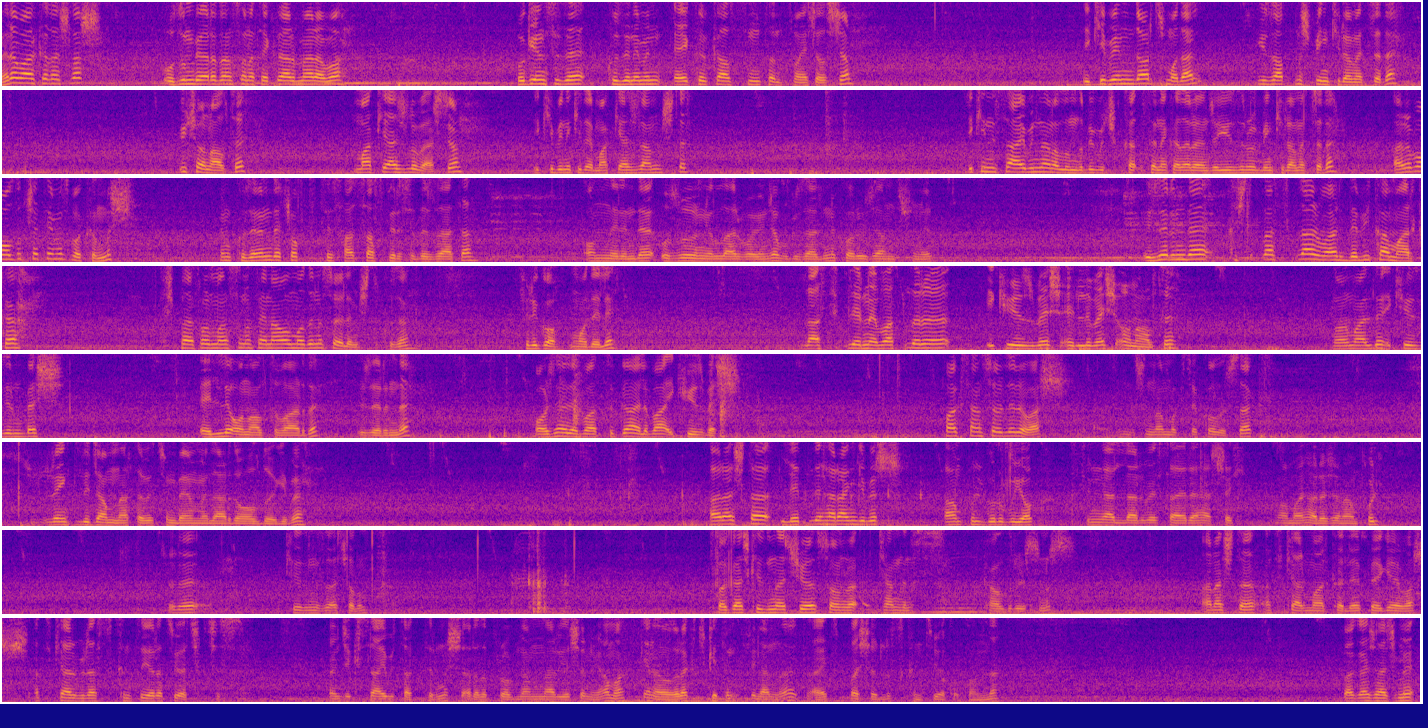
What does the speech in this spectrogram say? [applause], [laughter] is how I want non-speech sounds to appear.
Merhaba arkadaşlar. Uzun bir aradan sonra tekrar merhaba. Bugün size kuzenimin E46'sını tanıtmaya çalışacağım. 2004 model 160 bin kilometrede 316 makyajlı versiyon. 2002'de makyajlanmıştı. İkinci sahibinden alındı bir buçuk sene kadar önce 120 bin kilometrede. Araba oldukça temiz bakılmış. Hem kuzenim de çok titiz, hassas birisidir zaten. Onun elinde uzun yıllar boyunca bu güzelliğini koruyacağını düşünüyorum. Üzerinde kışlık lastikler var. Debika marka. Kış performansının fena olmadığını söylemişti kuzen. Frigo modeli. Lastiklerin ebatları 205 55 16. Normalde 225 50 16 vardı üzerinde. Orijinal ebatı galiba 205. Park sensörleri var. Dışından bakacak olursak renkli camlar tabii tüm BMW'lerde olduğu gibi. Araçta ledli herhangi bir ampul grubu yok. Sinyaller vesaire her şey normal halojen ampul. Şöyle kilidimizi açalım. Bagaj kilidini açıyor sonra kendiniz kaldırıyorsunuz. Araçta Atiker marka LPG var. Atiker biraz sıkıntı yaratıyor açıkçası. Önceki sahibi taktırmış. Arada problemler yaşanıyor ama genel olarak tüketim filanla gayet başarılı. Sıkıntı yok o konuda. Bagaj hacmi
